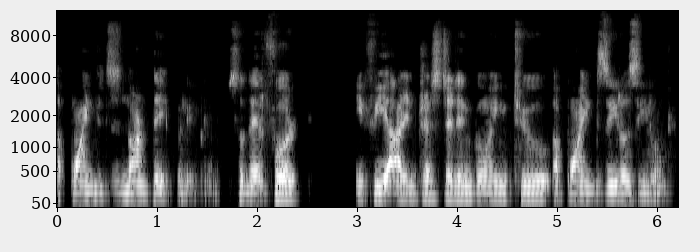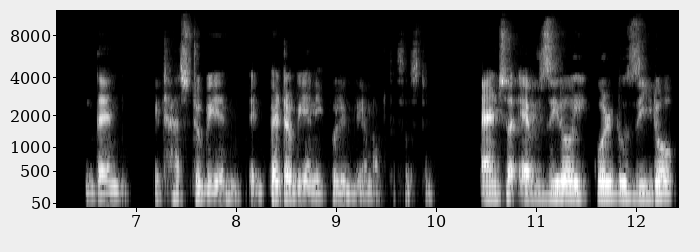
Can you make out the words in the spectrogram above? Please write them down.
a point which is not the equilibrium. So therefore, if we are interested in going to a point zero zero, then it has to be an, it better be an equilibrium of the system. And so f0 equal to zero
